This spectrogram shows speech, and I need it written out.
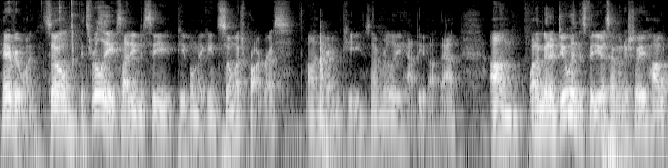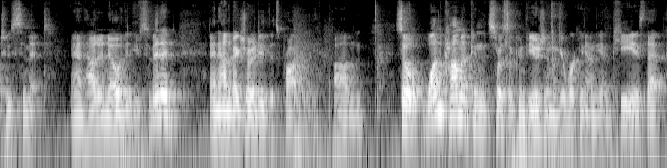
Hey everyone. So it's really exciting to see people making so much progress on their MP, so I'm really happy about that. Um, what I'm going to do in this video is I'm going to show you how to submit and how to know that you've submitted and how to make sure to do this properly. Um, so one common source of confusion when you're working on the MP is that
